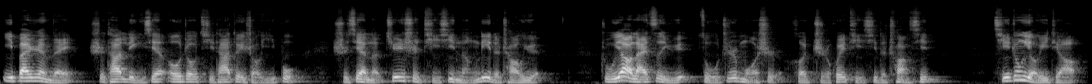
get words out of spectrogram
一般认为是他领先欧洲其他对手一步，实现了军事体系能力的超越，主要来自于组织模式和指挥体系的创新。其中有一条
